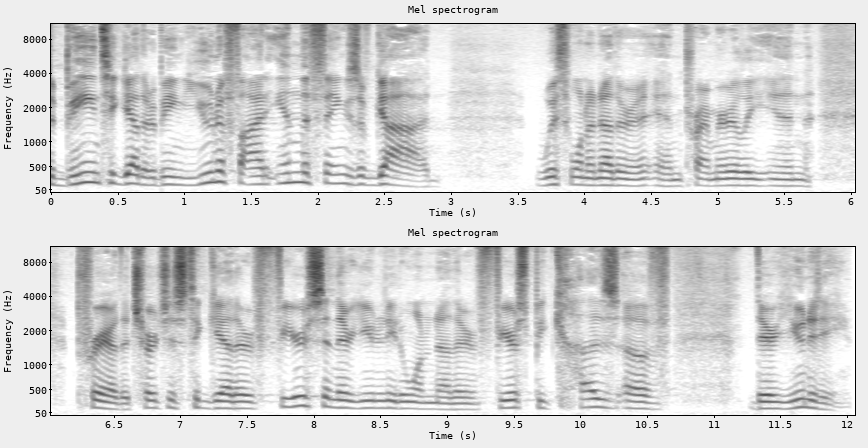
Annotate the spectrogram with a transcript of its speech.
to being together, to being unified in the things of God with one another and primarily in prayer. The church is together, fierce in their unity to one another, fierce because of their unity.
